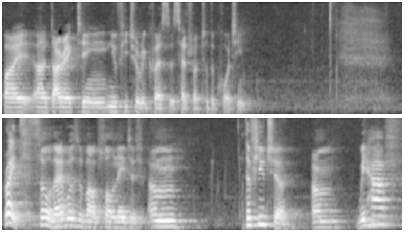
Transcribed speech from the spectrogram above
by uh, directing new feature requests, etc., to the core team. Right, so that was about Flownative. Um, the future. Um, we have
